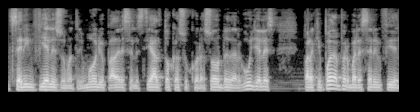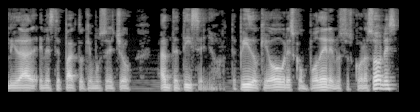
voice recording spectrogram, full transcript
ser infieles en su matrimonio. Padre Celestial, toca su corazón, redargúyeles para que puedan permanecer en fidelidad en este pacto que hemos hecho ante ti, Señor. Te pido que obres con poder en nuestros corazones,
